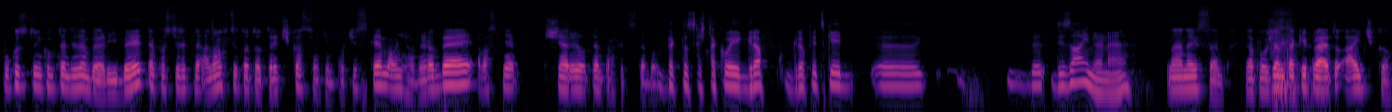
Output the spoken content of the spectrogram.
pokud se to někomu ten design bude líbit, tak prostě řekne, ano, chci toto tričko s tím potiskem a oni ho vyrobí a vlastně shareují ten profit s tebou. Tak to jsi takový graf, grafický uh, de- designer, ne? Ne, nejsem. Já používám taky právě to AIčko.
